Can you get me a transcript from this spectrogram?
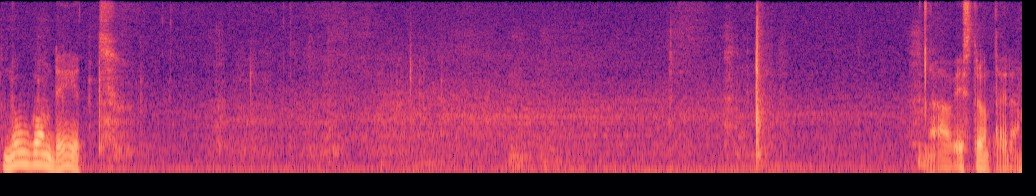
nog om det. Ja, vi struntar i den.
